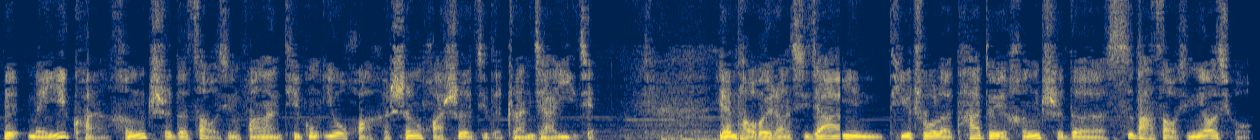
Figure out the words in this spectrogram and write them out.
为每一款恒驰的造型方案提供优化和深化设计的专家意见。研讨会上，席家印提出了他对恒驰的四大造型要求：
